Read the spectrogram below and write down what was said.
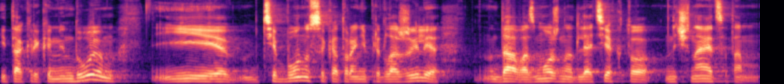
и так рекомендуем. И те бонусы, которые они предложили, да, возможно, для тех, кто начинается там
